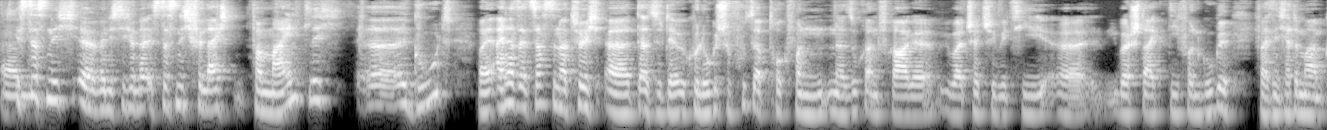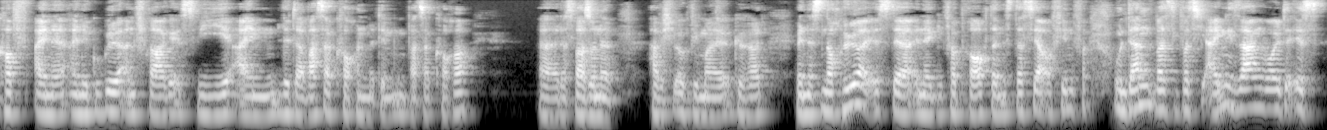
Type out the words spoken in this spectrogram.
ähm, ist das nicht, äh, wenn ich dich unter, ist das nicht vielleicht vermeintlich äh, gut? Weil einerseits sagst du natürlich, äh, also der ökologische Fußabdruck von einer Suchanfrage über ChatGPT äh, übersteigt die von Google. Ich weiß nicht, ich hatte mal im Kopf eine eine Google-Anfrage ist wie ein Liter Wasser kochen mit dem Wasserkocher. Äh, das war so eine, habe ich irgendwie mal gehört. Wenn es noch höher ist, der Energieverbrauch, dann ist das ja auf jeden Fall. Und dann, was, was ich eigentlich sagen wollte, ist,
